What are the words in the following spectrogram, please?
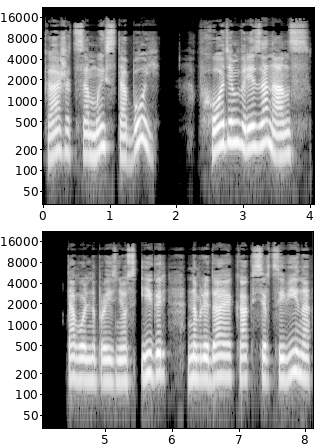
кажется, мы с тобой входим в резонанс», — довольно произнес Игорь, наблюдая, как сердцевина,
